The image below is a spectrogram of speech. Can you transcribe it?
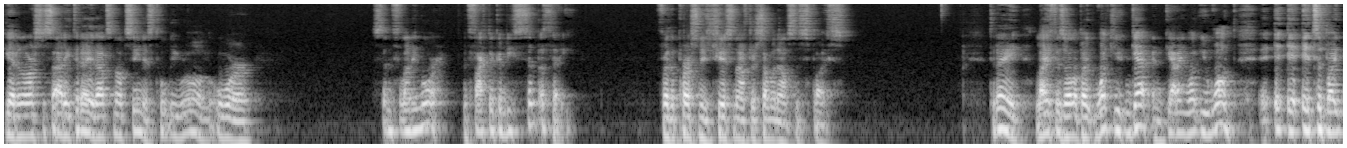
Yet in our society today, that's not seen as totally wrong or sinful anymore. In fact, there can be sympathy for the person who's chasing after someone else's spouse. Today, life is all about what you can get and getting what you want. It's about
